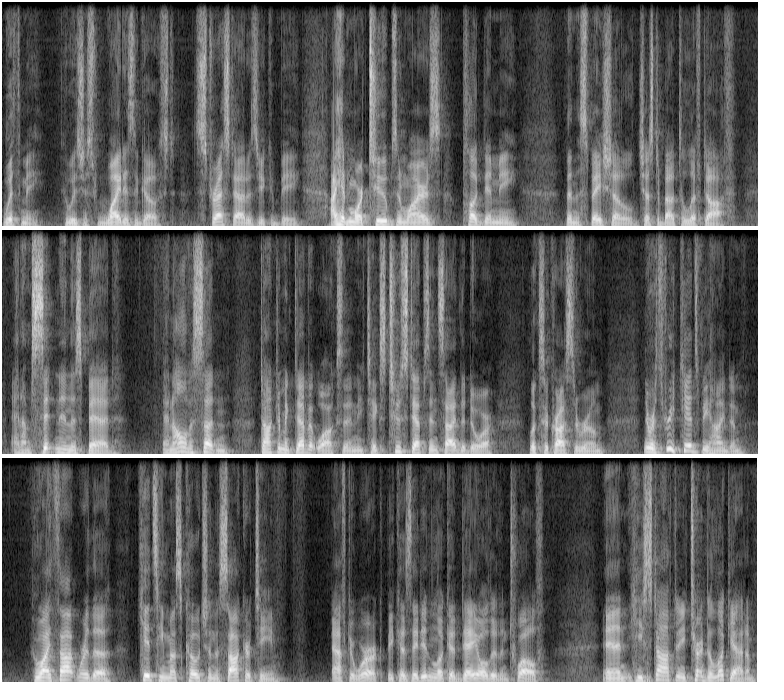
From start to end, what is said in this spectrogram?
with me, who was just white as a ghost, stressed out as you could be. I had more tubes and wires plugged in me than the space shuttle just about to lift off. And I'm sitting in this bed, and all of a sudden, Dr. McDevitt walks in. He takes two steps inside the door, looks across the room. There were three kids behind him who I thought were the kids he must coach in the soccer team after work because they didn't look a day older than 12. And he stopped and he turned to look at them.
